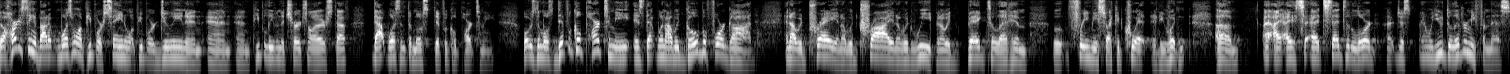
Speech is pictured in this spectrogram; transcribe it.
The hardest thing about it wasn't what people were saying and what people were doing and, and, and people leaving the church and all that other stuff that wasn't the most difficult part to me. What was the most difficult part to me is that when I would go before God and I would pray and I would cry and I would weep and I would beg to let Him free me so I could quit, and He wouldn't. Um, I, I, I, said to the Lord, uh, just, man, will you deliver me from this?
